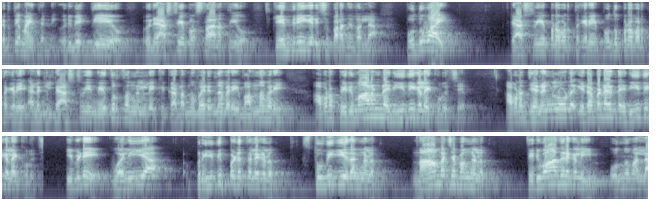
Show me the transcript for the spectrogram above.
കൃത്യമായി തന്നെ ഒരു വ്യക്തിയെയോ ഒരു രാഷ്ട്രീയ പ്രസ്ഥാനത്തെയോ കേന്ദ്രീകരിച്ച് പറഞ്ഞതല്ല. പൊതുവായി രാഷ്ട്രീയ പ്രവർത്തകരെ പൊതുപ്രവർത്തകരെ അല്ലെങ്കിൽ രാഷ്ട്രീയ നേതൃത്വങ്ങളിലേക്ക് കടന്നു വരുന്നവരെ വന്നവരെ അവർ പെരുമാറേണ്ട രീതികളെക്കുറിച്ച് അവർ ജനങ്ങളോട് ഇടപെടേണ്ട രീതികളെക്കുറിച്ച്. ഇവിടെ വലിയ പ്രീതിപ്പെടുത്തലുകളും സ്തുതിഗീതങ്ങളും നാമജപങ്ങളും തിരുവാതിരകളിയും ഒന്നുമല്ല.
